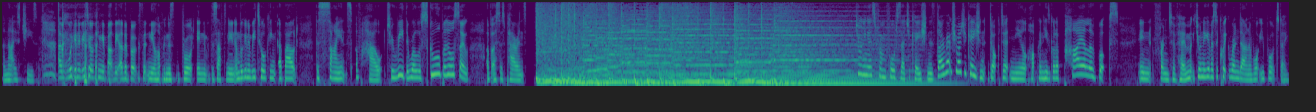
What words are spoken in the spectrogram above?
And that is cheese. Um, we're going to be talking about the other books that Neil Hopkin's brought in this afternoon, and we're going to be talking about the science of how to read, the role of school, but also of us as parents. Joining us from Fortes Education is Director of Education, Dr. Neil Hopkin. He's got a pile of books in front of him. Do you want to give us a quick rundown of what you brought today?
